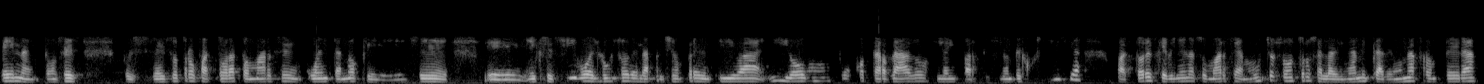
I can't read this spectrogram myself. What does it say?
pena. Entonces, pues es otro factor a tomarse en cuenta, ¿no? Que es eh, excesivo el uso de la prisión preventiva y o un poco tardado la impartición de justicia, factores que vienen a sumarse a muchos otros a la dinámica de una frontera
